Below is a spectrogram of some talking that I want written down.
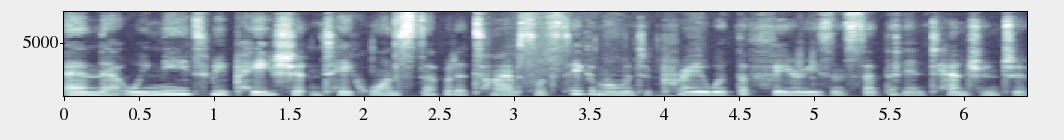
and that we need to be patient and take one step at a time. So let's take a moment to pray with the fairies and set that intention to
